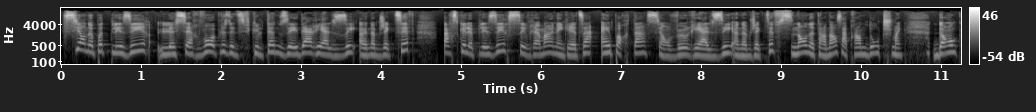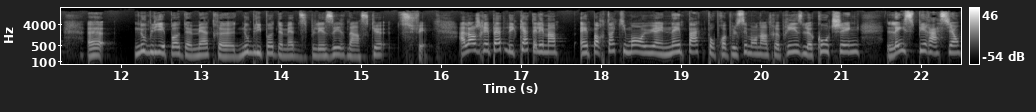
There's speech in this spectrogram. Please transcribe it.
si on n'a pas de plaisir, le cerveau a plus de difficulté à nous aider à réaliser un objectif parce que le plaisir, c'est vraiment un ingrédient important si on veut réaliser un objectif. Sinon, on a tendance à prendre d'autres chemins. Donc, euh, N'oubliez pas de mettre, euh, n'oublie pas de mettre du plaisir dans ce que tu fais. Alors, je répète les quatre éléments importants qui m'ont eu un impact pour propulser mon entreprise le coaching, l'inspiration,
